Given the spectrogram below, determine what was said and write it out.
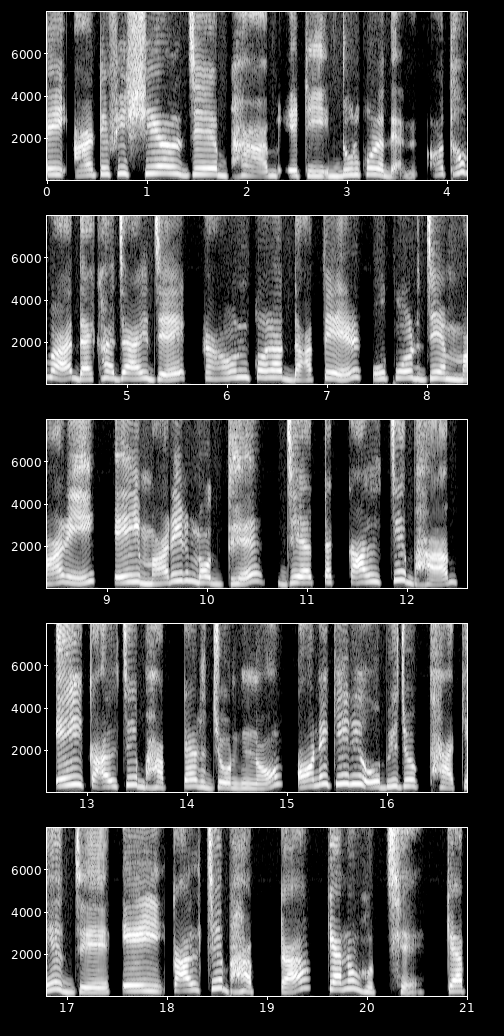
এই আর্টিফিশিয়াল যে ভাব এটি দূর করে দেন। অথবা দেখা যায় যে ক্রাউন করা দাঁতের উপর যে মাড়ি, এই মাড়ির মধ্যে যে একটা কালচে ভাব, এই কালচে ভাবটার জন্য অনেকেরই অভিযোগ থাকে যে এই কালচে ভাবটা কেন হচ্ছে। ক্যাপ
